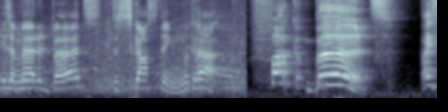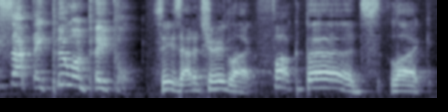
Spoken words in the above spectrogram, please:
These are murdered birds. Disgusting. Look at that. Fuck birds. They suck. They poo on people. See his attitude? Like, fuck birds. Like,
